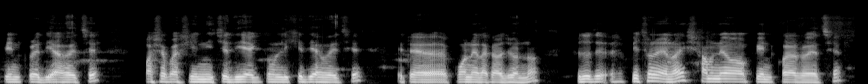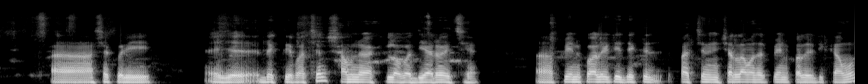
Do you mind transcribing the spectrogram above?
প্রিন্ট করে দেওয়া হয়েছে। পাশাপাশি নিচে দিয়ে একদম লিখে দেওয়া হয়েছে, এটা কোন এলাকার জন্য। শুধু পিছনে নয়, সামনেও প্রিন্ট করা রয়েছে। আশা করি এই যে দেখতে পাচ্ছেন, সামনেও একটি লগো দেওয়া রয়েছে। প্রিন্ট কোয়ালিটি দেখতে পাচ্ছেন ইনশাল্লাহ আমাদের প্রিন্ট কোয়ালিটি কেমন।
